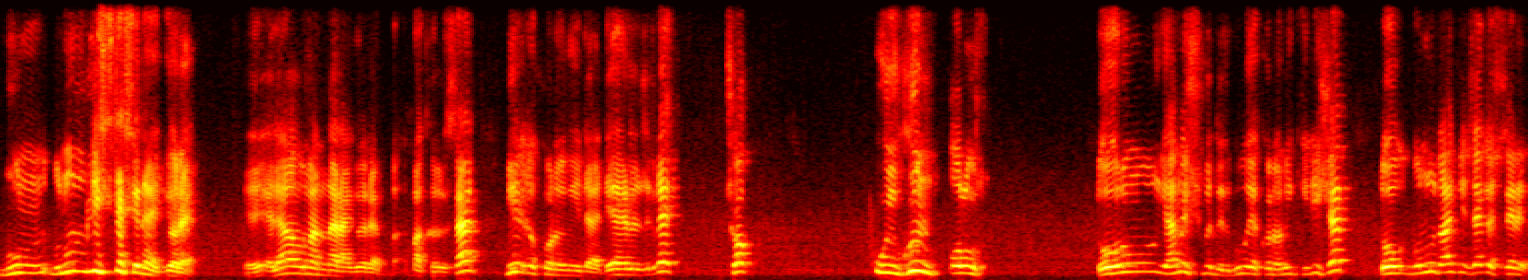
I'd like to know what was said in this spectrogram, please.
bunun, bunun listesine göre e, ele alınanlara göre bakılırsa bir ekonomiyi de değerlendirmek çok uygun olur. Doğru mu yanlış mıdır bu ekonomik gidişat? Bunu da bize gösterir.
